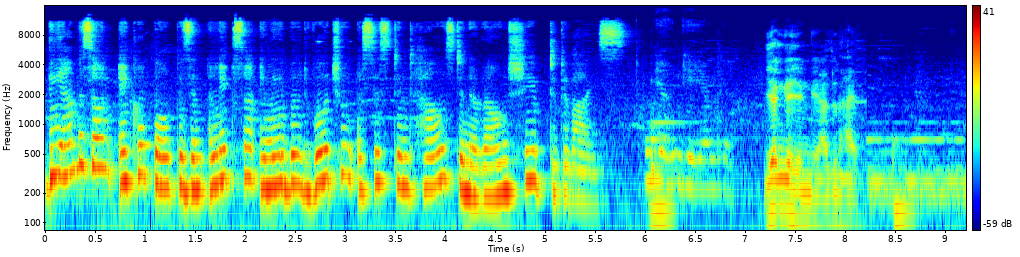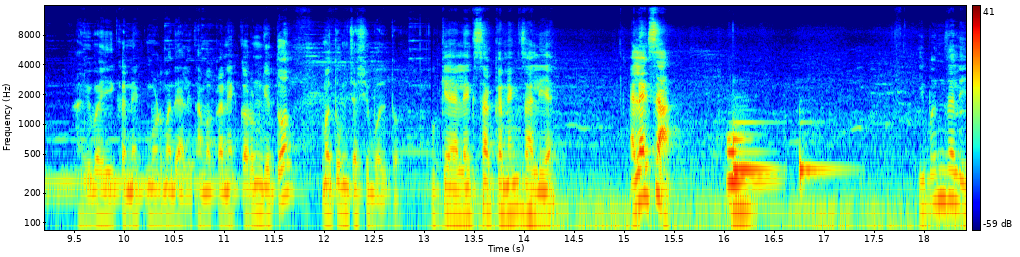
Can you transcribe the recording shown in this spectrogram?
The Amazon Echo Pop is an Alexa enabled virtual assistant housed in a round shaped device. Young आहे, यंग आहे, अजून आहे आई बाई ही कनेक्ट मोड मध्ये आली थांबा कनेक्ट करून घेतो मग तुमच्याशी बोलतो ओके अलेक्सा कनेक्ट झाली आहे अलेक्सा ही बंद झाली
